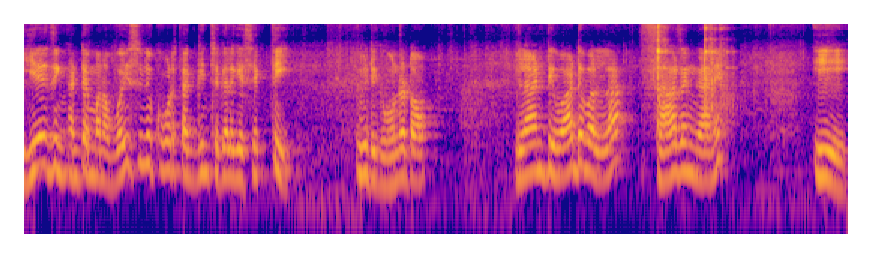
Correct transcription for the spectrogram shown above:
ఏజింగ్ అంటే మన వయసుని కూడా తగ్గించగలిగే శక్తి వీటికి ఉండటం. ఇలాంటి వాటి వల్ల సహజంగానే ఈ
